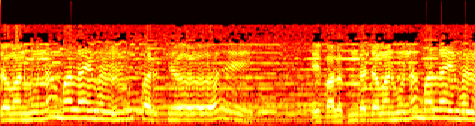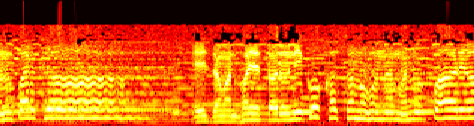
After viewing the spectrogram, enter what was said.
जवान हुन मलाई मन पर्थ्यो ए बालक हुँदा जवान हुन मलाई मन पर्थ्यो। ए जवान भए तरुणीको खसम हुन मन पर्यो।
